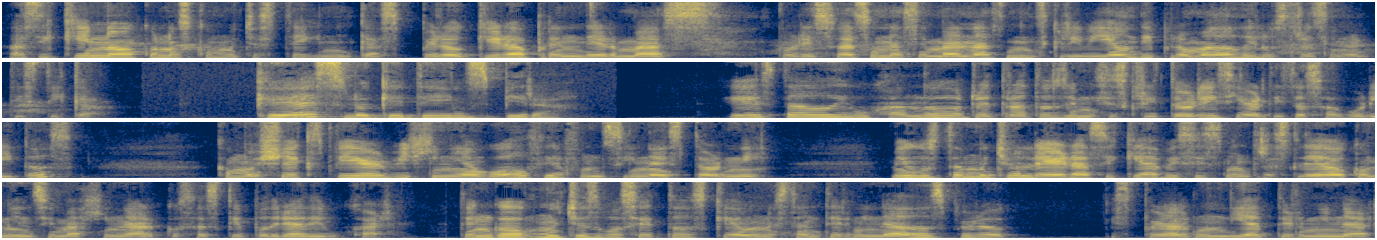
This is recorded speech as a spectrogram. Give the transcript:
así que no conozco muchas técnicas, pero quiero aprender más. Por eso hace unas semanas me inscribí a un diplomado de ilustración artística. ¿Qué es lo que te inspira? He estado dibujando retratos de mis escritores y artistas favoritos, como Shakespeare, Virginia Woolf y Alfonsina Storni. Me gusta mucho leer, así que a veces mientras leo comienzo a imaginar cosas que podría dibujar. Tengo muchos bocetos que aún no están terminados, pero espero algún día terminar.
